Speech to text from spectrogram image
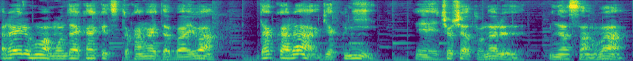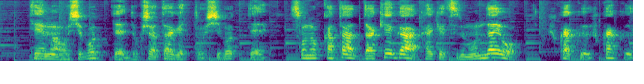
あらゆる本は問題解決と考えた場合は、だから逆に、えー著者となる皆さんはテーマを絞って、読者ターゲットを絞って、その方だけが解決する問題を深く深く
